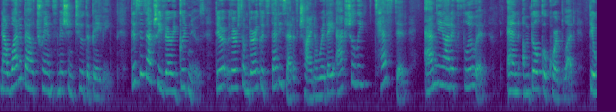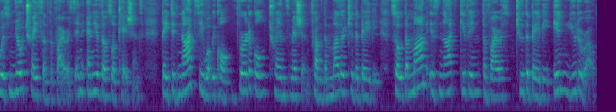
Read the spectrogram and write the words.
Now, what about transmission to the baby? This is actually very good news. There, there are some very good studies out of China where they actually tested amniotic fluid and umbilical cord blood. There was no trace of the virus in any of those locations they did not see what we call vertical transmission from the mother to the baby. So the mom is not giving the virus to the baby in utero.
